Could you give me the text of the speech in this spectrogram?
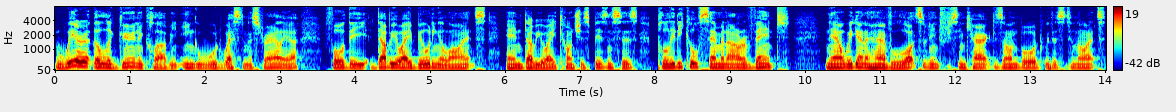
We're at the Laguna Club in Inglewood, Western Australia for the WA Building Alliance and WA Conscious Businesses political seminar event. Now, we're going to have lots of interesting characters on board with us tonight,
